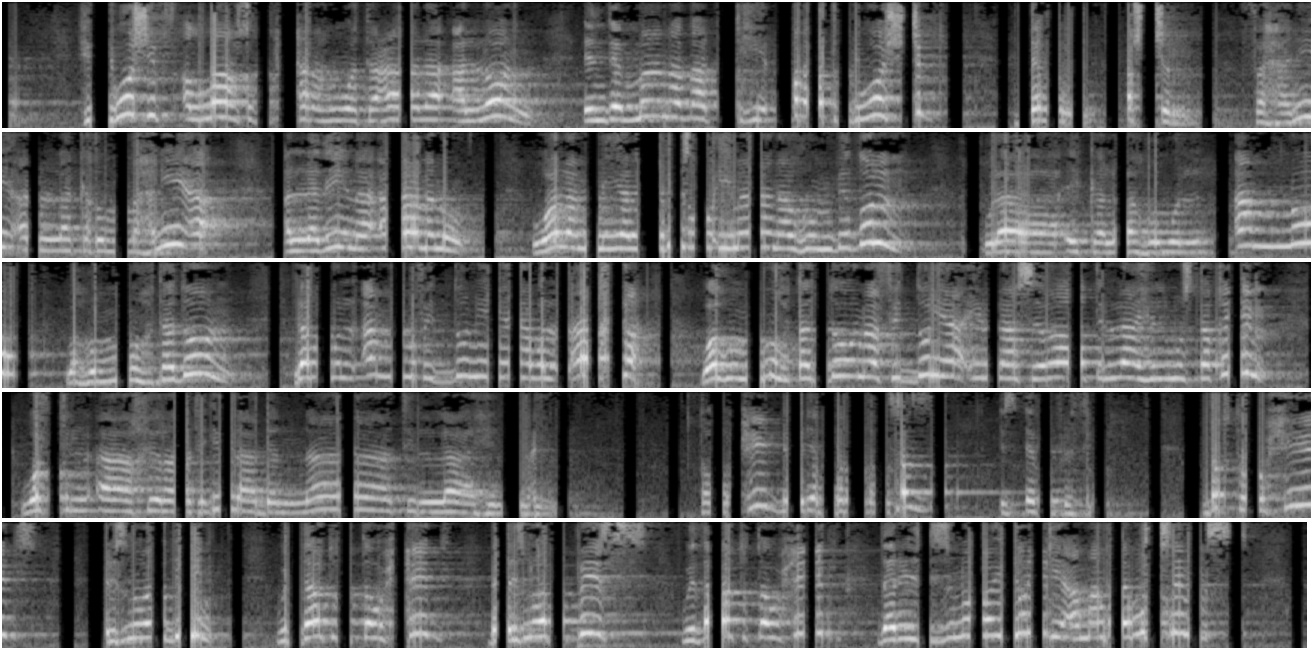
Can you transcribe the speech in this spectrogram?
He worships Allah subhanahu wa ta'ala alone in the manner that he ought to be worshipped. Then أبشر فهنيئا لك ثم هنيئا الذين آمنوا ولم يلبسوا إيمانهم بظلم أولئك لهم الأمن وهم مهتدون لهم الأمن في الدنيا والآخرة وهم مهتدون في الدنيا إلى صراط الله المستقيم وفي الآخرة إلى جنات الله النعيم توحيد is everything without توحيد there is no deen without توحيد there is no peace without توحيد there is no unity among the Muslims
